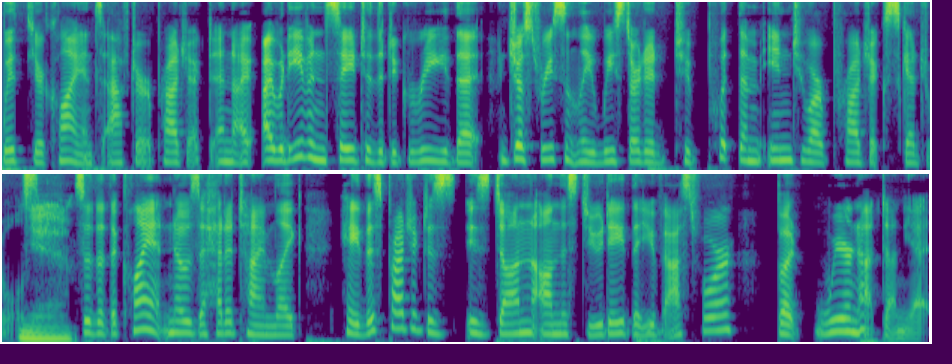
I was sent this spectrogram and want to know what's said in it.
with your clients after a project. And I, I would even say to the degree that just recently we started to put them into our project schedules. yeah So that the client knows ahead of time, like, hey, this project is is done on this due date that you've asked for, but we're not done yet.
